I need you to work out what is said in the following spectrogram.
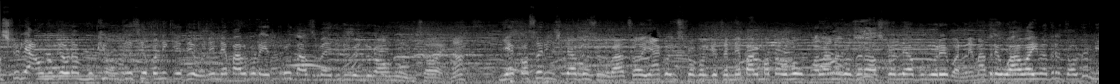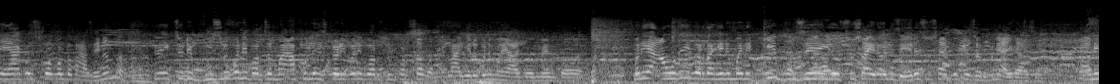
अस्ट्रेलिया आउनुको एउटा मुख्य उद्देश्य पनि के थियो भने नेपालबाट यत्रो दाजुभाइ दिदीबहिनीहरू आउनुहुन्छ होइन। यहाँ कसरी इस्टाब्लिस हुनुभएको छ यहाँको स्ट्रगल के छ नेपालमा त ओहो फलानु गएर अस्ट्रेलिया पुग्यो अरे भन्ने मात्रै वाहवाही मात्रै चल्छ नि। यहाँको स्ट्रगल त थाहा छैन नि त। त्यो एकचोटि बुझ्नु पनि पर्छ म आफूले स्टडी पनि गर्नुपर्छ भन्ने लागेर पनि म आएको मेन त। मैले यहाँ आउँदै गर्दाखेरि मैले के बुझेँ यो सुसाइड अहिले धेरै सुसाइडको केसहरू पनि आइरहेको छ। अनि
